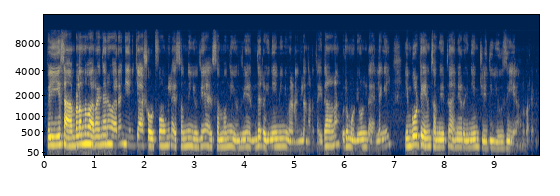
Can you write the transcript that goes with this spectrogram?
ഇപ്പോൾ ഈ സാമ്പിൾ എന്ന് പറയുന്നതിന് പകരം എനിക്ക് ആ ഷോർട്ട് ഫോമിൽ എസ് എന്ന് യൂസ് ചെയ്യാം എസ് എം എന്ന് യൂസ് ചെയ്യാം എന്ത് റീനെയിമിങ് വേണമെങ്കിലും നടത്താം. ഇതാണ് ഒരു മൊഡ്യൂളിന്റെ അല്ലെങ്കിൽ ഇമ്പോർട്ട് ചെയ്യുന്ന സമയത്ത് അതിനെ റീനെയിം ചെയ്ത് യൂസ് ചെയ്യുക എന്ന് പറയുന്നത്.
